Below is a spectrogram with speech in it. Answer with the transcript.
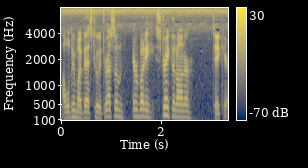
I will do my best to address them. Everybody, strength and honor. Take care.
